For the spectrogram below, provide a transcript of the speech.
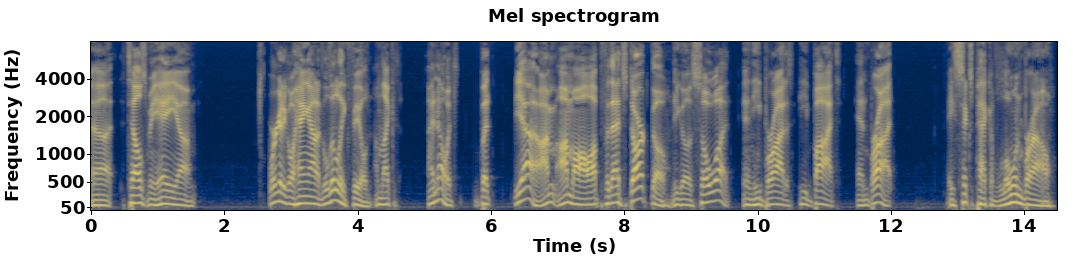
uh, tells me, "Hey, uh, we're gonna go hang out at the little league field." I'm like, "I know it's, but yeah, I'm I'm all up for that. It's dark though." And he goes, "So what?" And he brought he bought and brought a six pack of Lowenbrau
